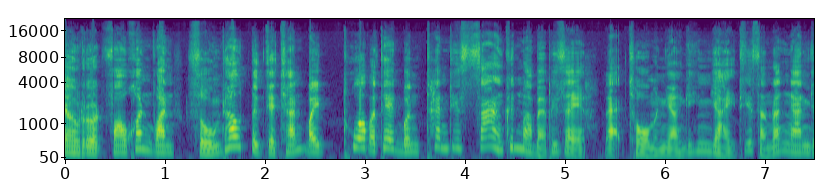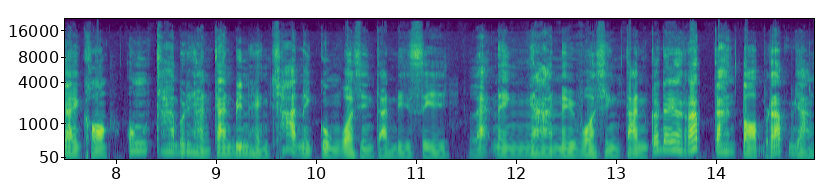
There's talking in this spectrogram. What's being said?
จรวด Falcon 1 สูงเท่าตึกเจ็ดชั้นไป ทั่วประเทศบนแท่นที่สร้างขึ้นมาแบบพิเศษ และโชว์มันอย่างยิ่งใหญ่ที่สำนักงานใหญ่ขององค์การบริหารการบินแห่งชาติในกรุงวอชิงตันดีซีและในงานในวอชิงตันก็ได้รับการตอบรับอย่าง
